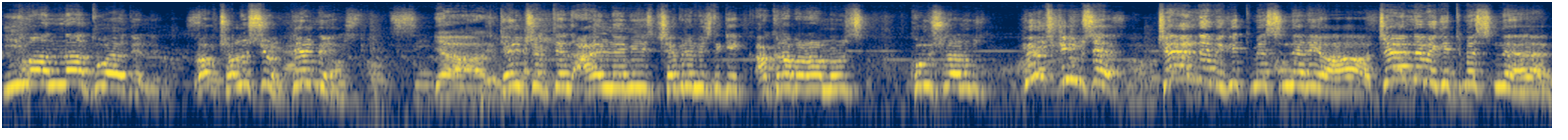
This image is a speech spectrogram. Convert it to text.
imanla dua edelim. Rab çalışıyor değil mi? Ya gerçekten ailemiz, çevremizdeki akrabalarımız, komşularımız hiç kimse cehenneme gitmesinler ya. Cehenneme gitmesinler.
